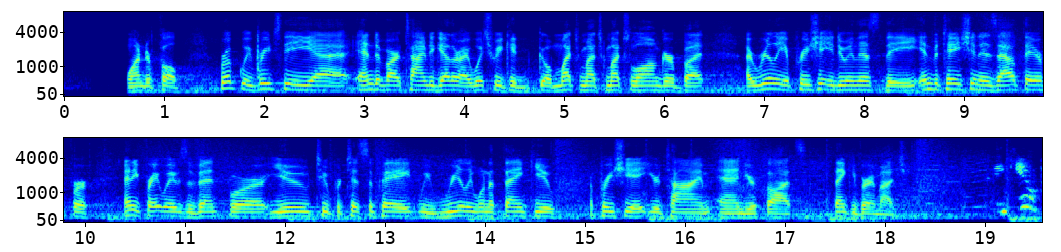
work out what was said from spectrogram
Wonderful. Brooke, we've reached the uh, end of our time together. I wish we could go much, much, much longer, but I really appreciate you doing this. The invitation is out there for any FreightWaves event for you to participate. We really want to thank you, appreciate your time and your thoughts. Thank you very much. Thank you.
